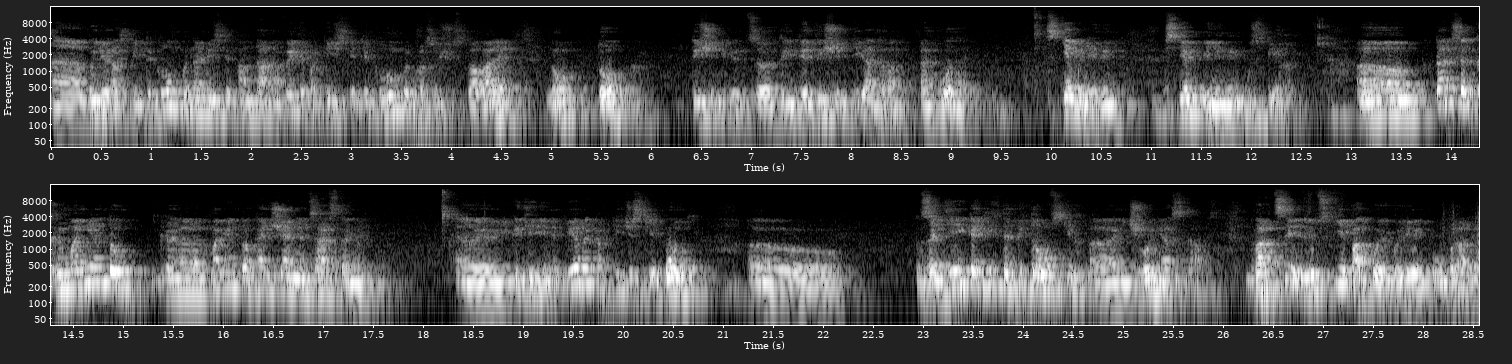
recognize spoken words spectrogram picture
Э, были разбиты клумбы на месте фонтанов. Эти практически эти клумбы просуществовали ну, до 1900, 2009 года с тем или иным, с тем или иным успехом. Э, также к моменту, к моменту окончания царствования э, Екатерины I практически от затей каких-то петровских ничего не осталось. Дворцы, людские покои были убраны,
